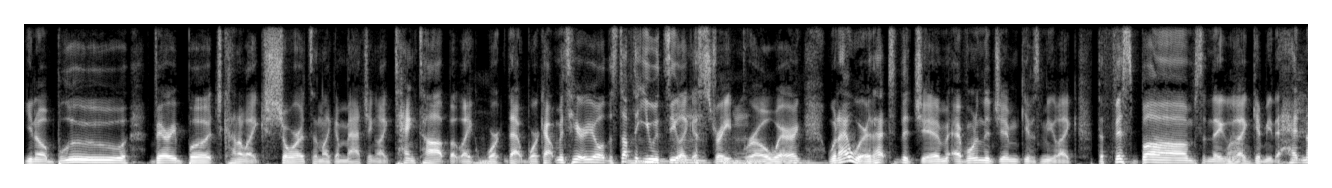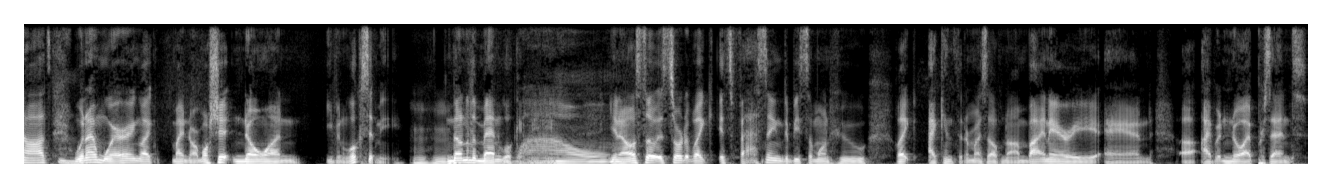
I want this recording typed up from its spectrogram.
you know blue very butch kind of like shorts and like a matching like tank top but like mm-hmm. work that workout material the stuff that you would see like a mm-hmm. straight bro mm-hmm. wearing when i wear that to the gym everyone in the gym gives me like the fist bumps and they like give me the head nods when i'm wearing like my normal shit no one even looks at me none of the men look at me you know so it's sort of like it's fascinating to be someone who like i consider myself non-binary and uh, i know i present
